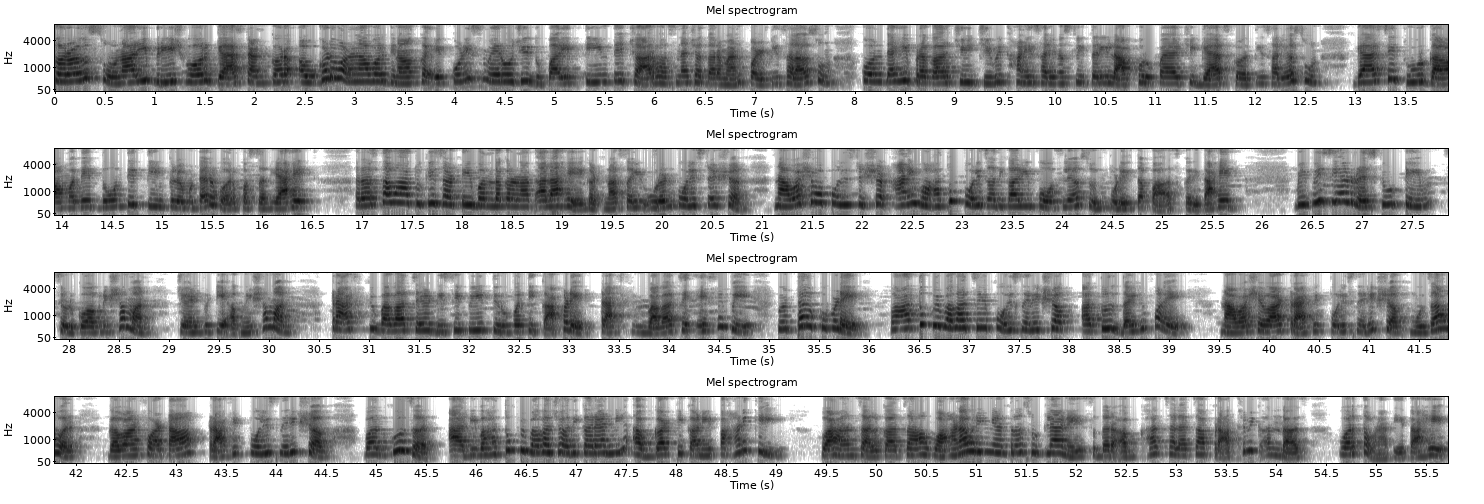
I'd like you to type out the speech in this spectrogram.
करळ सोनारी ब्रिजवर gas tanker अवघड वळणावर दिनांक एकोणीस मे रोजी दुपारी तीन ते चार वाजण्याच्या दरम्यान पलटी झाला असून कोणत्याही प्रकारची जीवितहानी झाली नसली तरी लाखो रुपयाची गॅस गळती झाली असून गॅसचे धूर गावामध्ये दोन ते तीन किलोमीटरवर पसरले आहेत. रस्ता वाहतुकीसाठी बंद करण्यात आला आहे. घटनास्थळी Uran police station Nhavasheva police station आणि वाहतूक पोलीस अधिकारी पोहोचले असून पुढील तपास करीत आहेत. बीपीसीएल रेस्क्यू टीम सिडको अग्निशमन जेएनपीटी अग्निशमन ट्रॅफिक विभागाचे डीसीपी तिरुपती काकडे ट्रॅफिक विभागाचे एसीपी विठ्ठल कुबडे वाहतूक विभागाचे पोलीस निरीक्षक अतुल दहिफळे नावाशेवा ट्रॅफिक पोलीस निरीक्षक मुजावर गव्हाणफाटा ट्रॅफिक पोलीस निरीक्षक बदगुजर आदी वाहतूक विभागाच्या अधिकाऱ्यांनी अपघात ठिकाणी पाहणी केली. वाहन चालकाचा वाहनावरील नियंत्रण सुटल्याने सदर अपघात झाल्याचा प्राथमिक अंदाज वर्तवण्यात येत आहे.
